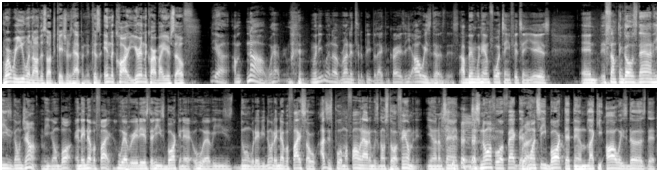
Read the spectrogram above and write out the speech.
Where were you when all this altercation was happening? Because in the car, you're in the car by yourself. Yeah, I'm no. What happened when he went up running to the people acting crazy? He always does this. I've been with him 14, 15 years, and if something goes down, he's gonna jump. He gonna bark, and they never fight. Whoever it is that he's barking at, or whoever he's doing whatever you're doing, they never fight. So I just pulled my phone out and was gonna start filming it. You know what I'm saying? just knowing for a fact that Right. once he barked at them, like he always does, that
